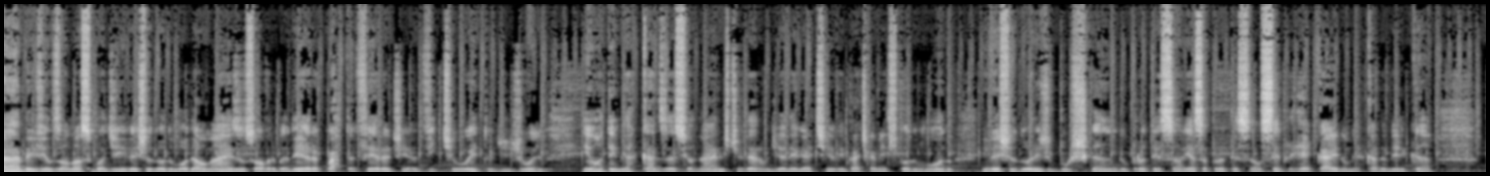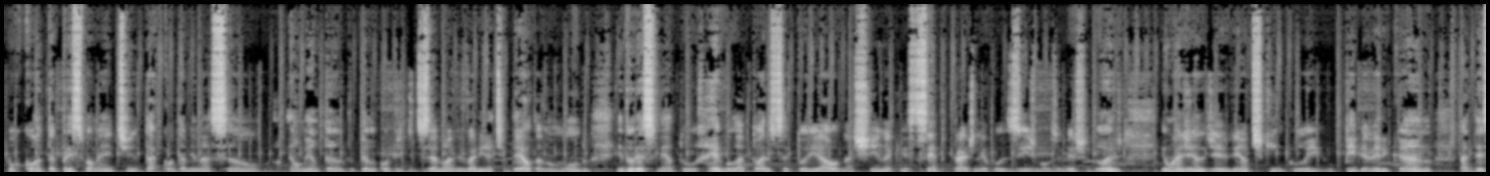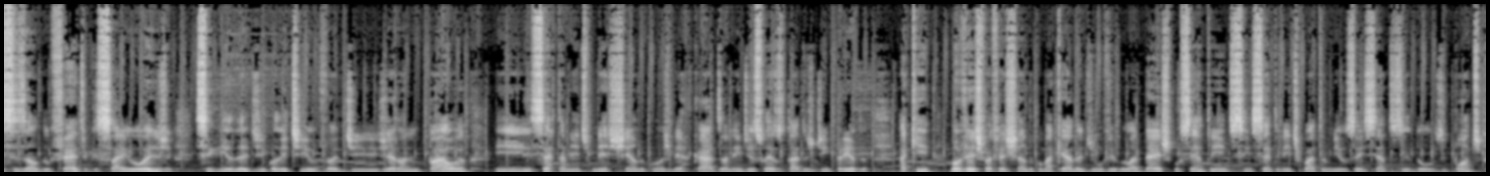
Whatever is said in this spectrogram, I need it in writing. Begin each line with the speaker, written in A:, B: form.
A: Olá, bem-vindos ao nosso Bom Dia Investidor do Modal Mais. Eu sou Álvaro Bandeira, quarta-feira, dia 28 de julho. E ontem, mercados acionários tiveram um dia negativo em praticamente todo mundo, investidores buscando proteção, e essa proteção sempre recai no mercado americano por conta principalmente da contaminação aumentando pelo Covid-19 variante Delta no mundo, endurecimento regulatório setorial na China, que sempre traz nervosismo aos investidores, e uma agenda de eventos que inclui o PIB americano, a decisão do FED, que sai hoje, seguida de coletiva de Jerome Powell, e certamente mexendo com os mercados. Além disso, resultados de empresa. Aqui, Bovespa fechando com uma queda de 1,10%, índice em 124.612 pontos.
